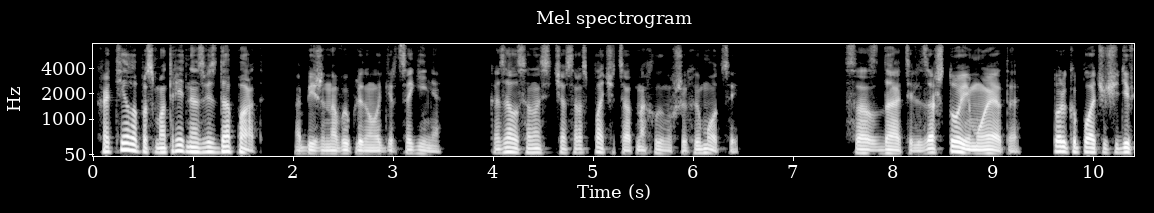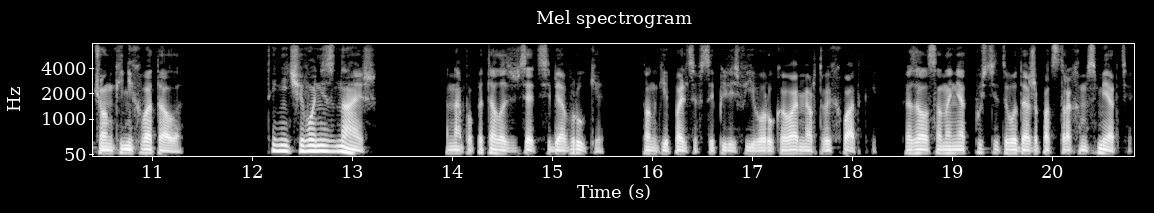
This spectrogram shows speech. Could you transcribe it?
«Хотела посмотреть на звездопад», — обиженно выплюнула герцогиня. Казалось, она сейчас расплачется от нахлынувших эмоций. «Создатель, за что ему это? Только плачущей девчонки не хватало. «Ты ничего не знаешь». Она попыталась взять себя в руки. Тонкие пальцы вцепились в его рукава мертвой хваткой. Казалось, она не отпустит его даже под страхом смерти.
